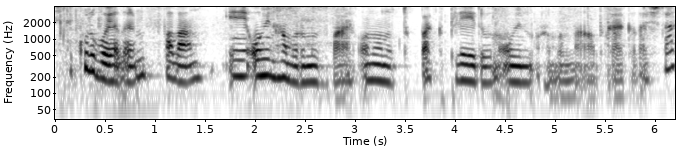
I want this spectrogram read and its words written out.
İşte kuru boyalarımız falan. Ee, oyun hamurumuz var. Onu unuttuk. Bak Play-Doh'un oyun hamurunu aldık arkadaşlar.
